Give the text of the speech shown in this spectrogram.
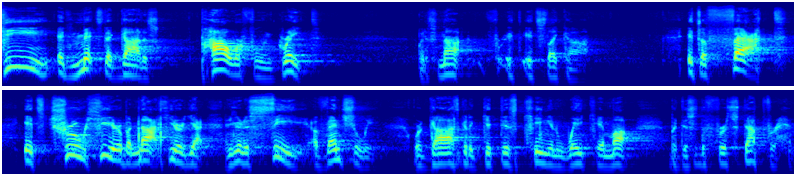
He admits that God is powerful and great, but it's not, it's like a, it's a fact it's true here, but not here yet. And you're going to see eventually where God's going to get this king and wake him up but this is the first step for him.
